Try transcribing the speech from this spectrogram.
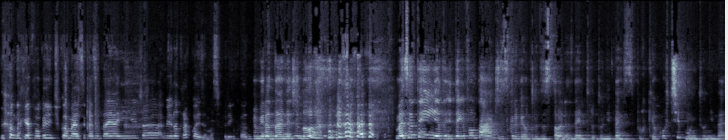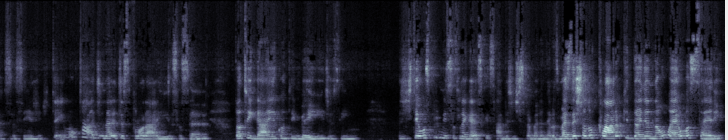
Então, daqui a pouco a gente começa com essa ideia aí e já vira outra coisa, mas por enquanto. Vira Dânia de novo. mas eu tenho, eu tenho vontade de escrever outras histórias dentro do universo, porque eu curti muito o universo, assim, a gente tem vontade, né, de explorar isso, assim. É. Tanto em Gaia quanto em Beide, assim. A gente tem umas premissas legais, quem sabe a gente trabalha nelas. Mas deixando claro que Dânia não é uma série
